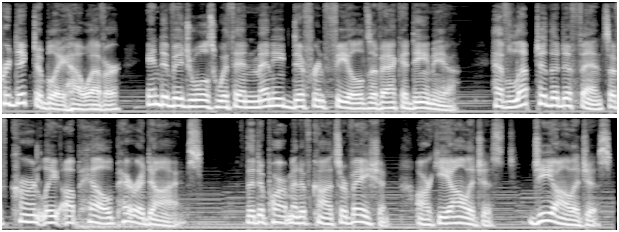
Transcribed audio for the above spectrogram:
Predictably, however, individuals within many different fields of academia have leapt to the defense of currently upheld paradigms. The Department of Conservation, archaeologists, geologists,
